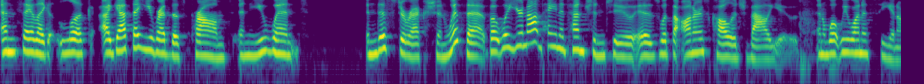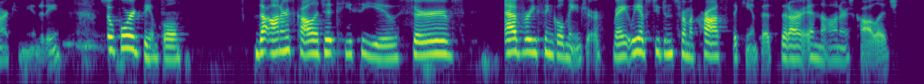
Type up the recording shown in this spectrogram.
and say, like, look, I get that you read this prompt and you went in this direction with it. But what you're not paying attention to is what the Honors College values and what we want to see in our community. So, for example, the Honors College at TCU serves every single major, right? We have students from across the campus that are in the Honors College.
